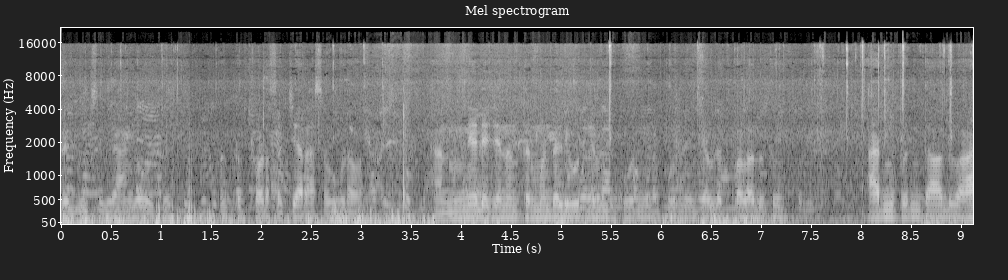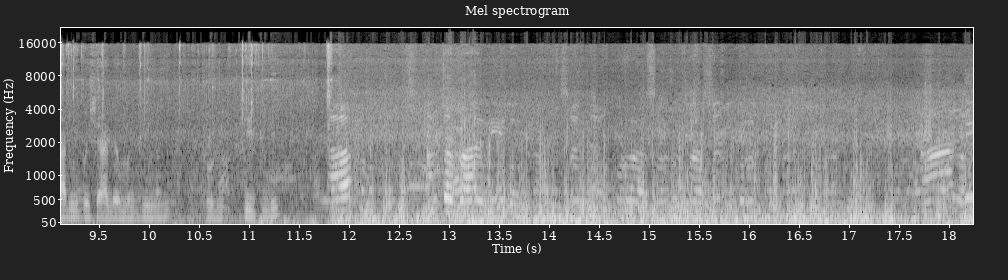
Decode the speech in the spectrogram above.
रगबीत सगळे अंग होतं. फक्त थोडासा चेहरा असा उघडा होता. आणि मग नेल्याच्या नंतर मंडळी उठली म्हणजे पूर्ण पूर्ण जेवढ्यात पळालो तो. आर्मीपर्यंत आलो. आर्मीपाशी आल्यामध्ये थोडी किकली. हा? आमचं बाळ नेलं संध्या- संध्या- संध्या- हा ते काय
